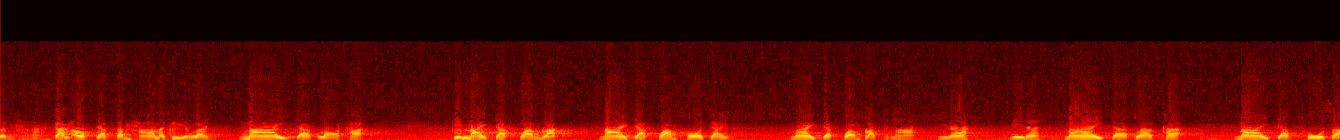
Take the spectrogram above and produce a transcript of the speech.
ตัณหา การออกจากตัณหาน่ะ คืออย่างไร นายจากราคะ คือนายจากความรัก นายจากความพอใจ นายจากความปรารถนา นี่นะ นี่นะ นายจากราคะ นายจากโทสะ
